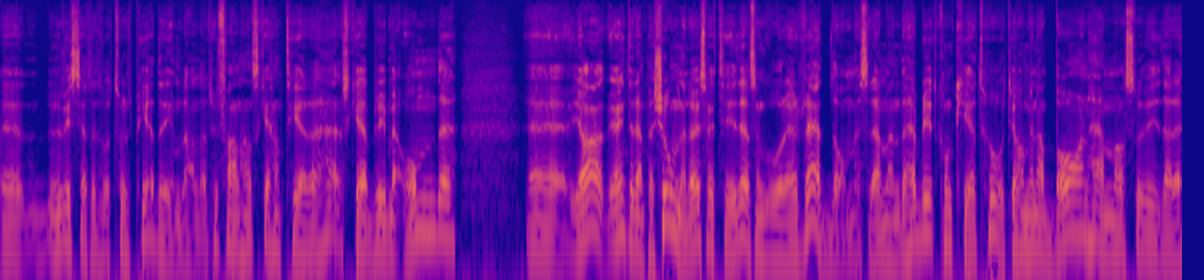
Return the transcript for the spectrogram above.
eh, nu visste jag att det var torpeder inblandade. Hur fan han ska jag hantera det här? Ska jag bry mig om det? Eh, jag, jag är inte den personen, det har jag sagt tidigare, som går och är rädd om mig sådär. Men det här blir ett konkret hot. Jag har mina barn hemma och så vidare.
